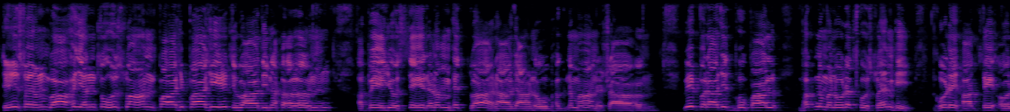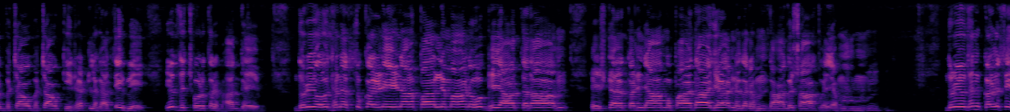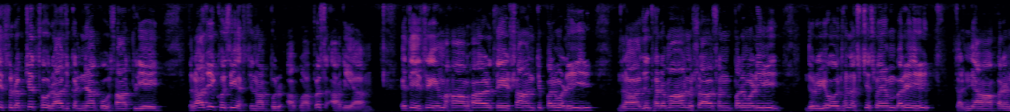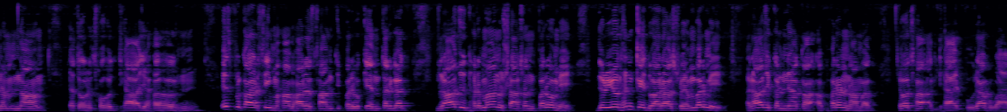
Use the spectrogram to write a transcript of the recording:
ते स्वयं वाहयंतो स्वान् पाहि पाहि वादिन। अपेयुस्ते रणम हित्वा राजानो भग्न मानसा वे पराजित भूपाल भग्न मनोरथ हो स्वयं ही घोड़े हाँकते और बचाओ बचाओ की रट लगाते हुए युद्ध छोड़कर भाग गए। दुर्योधन सुकर्णेन पाल्यमाणोभ्यया तदा हृष्ट कन्या मुपादाय नगरम दागसाह्वयम। दुर्योधन कर्ण से सुरक्षित हो राजकन्या को साथ लिए। राज़ी खुशी अस्तिनापुर अब वापस आ गया। इति श्री महाभारते शांति परमढ़ि राजधर्मानुशासन परमढ़ि दुर्योधन से स्वयंवरे कन्याहरणम नाम चतुर्थोध्याय इस प्रकार से महाभारत शांति पर्व के अंतर्गत राजधर्मानुशासन पर्व में दुर्योधन के द्वारा स्वयंवर में राजकन्या का अपहरण नामक चौथा अध्याय पूरा हुआ।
